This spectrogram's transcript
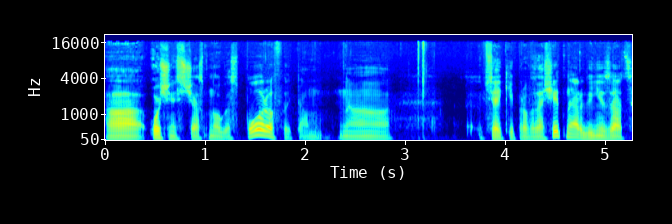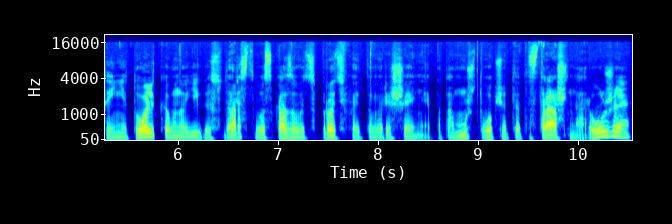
э, очень сейчас много споров, и там э, всякие правозащитные организации, не только, многие государства высказываются против этого решения, потому что, в общем-то, это страшное оружие,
